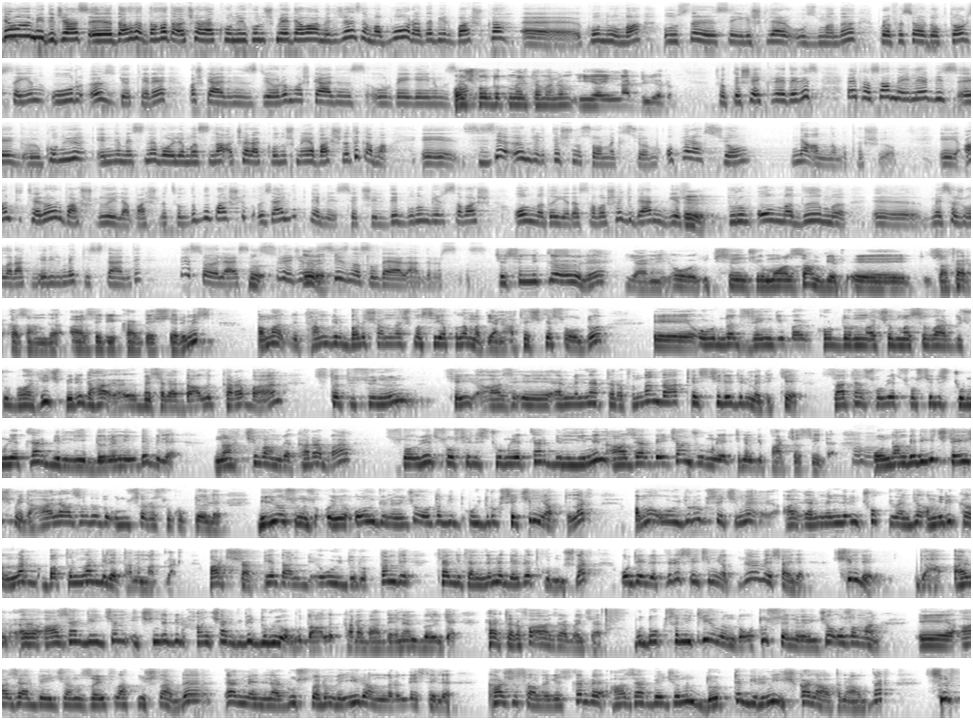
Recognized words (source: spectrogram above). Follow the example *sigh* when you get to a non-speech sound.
Devam edeceğiz. Ee, Daha daha da açarak konuyu konuşmaya devam edeceğiz ama bu arada bir başka e, konuğuma uluslararası ilişkiler uzmanı Profesör Doktor Sayın Uğur Özgöker'e hoş geldiniz diyorum. Hoş geldiniz Uğur Bey yayınımıza. Hoş bulduk Meltem Hanım. İyi yayınlar diliyorum. Çok teşekkür ederiz. Evet Hasan Bey'le biz e, konuyu enlemesine boylamasına açarak konuşmaya başladık ama e, size öncelikle şunu sormak istiyorum. Operasyon ne anlamı taşıyor? E, anti terör başlığıyla başlatıldı. Bu başlık özellikle mi seçildi? Bunun bir savaş olmadığı ya da savaşa giden bir Evet. durum olmadığı mı e, mesaj olarak verilmek istendi? Ne söylersiniz? Evet. Süreci Evet. siz nasıl değerlendirirsiniz? Kesinlikle öyle. Yani o ikisinin çünkü muazzam bir e, zafer kazandı Azeri kardeşlerimiz. Ama tam bir barış anlaşması yapılamadı. Yani ateşkes oldu. E, orada Zengibar koridorunun açılması vardı. Şu bu hiçbiri daha e, mesela Dağlık Karabağ'ın statüsünün şey e, Ermeniler tarafından daha tescil edilmedi ki zaten Sovyet Sosyalist Cumhuriyetler Birliği döneminde bile Nahçıvan ve Karabağ Sovyet Sosyalist Cumhuriyetler Birliği'nin Azerbaycan Cumhuriyeti'nin bir parçasıydı. Ondan beri hiç değişmedi. Hala hazırda da uluslararası hukukta öyle. Biliyorsunuz e, 10 gün önce orada bir uyduruk seçim yaptılar. Ama o uyduruk seçimi e, Ermenilerin çok güvendiği Amerikalılar, Batılılar bile tanımadılar. Artşak diye dan- uyduruktan bir kendi kendilerine devlet kurmuşlar. O devletlere seçim yapılıyor vesaire. Şimdi e, Azerbaycan'ın içinde bir hançer gibi duruyor bu Dağlık Karabağ denen bölge. Her tarafı Azerbaycan. Bu 92 yılında 30 sene önce o zaman e, Azerbaycan'ı zayıflatmışlardı. Ermeniler Rusların ve İranlıların desteğiyle karşı saldırı geçtiler ve Azerbaycan'ın dörtte birini işgal altına aldılar. Sırf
